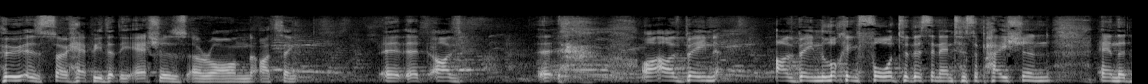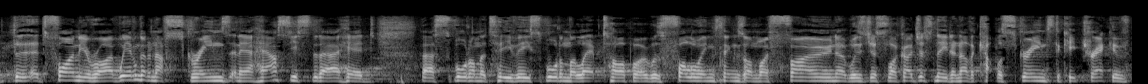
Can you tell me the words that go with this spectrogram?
Who is so happy that the Ashes are on? I think it, it, I've, it, I've been I've been looking forward to this in anticipation, and the, the, it's finally arrived. We haven't got enough screens in our house. Yesterday, I had uh, sport on the TV, sport on the laptop. I was following things on my phone. It was just like I just need another couple of screens to keep track of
